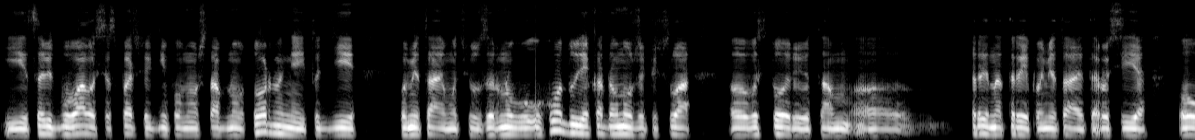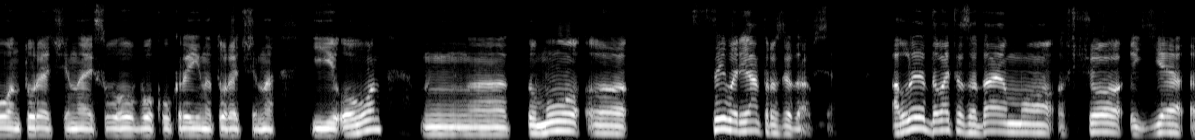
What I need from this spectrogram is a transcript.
і це відбувалося з перших днів повномасштабного вторгнення. І тоді пам'ятаємо цю зернову угоду, яка давно вже пішла в історію. Там е, три на три, пам'ятаєте, Росія, ООН, Туреччина і свого боку Україна, Туреччина і ООН. Е, Тому е, цей варіант розглядався. Але давайте згадаємо, що є е,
